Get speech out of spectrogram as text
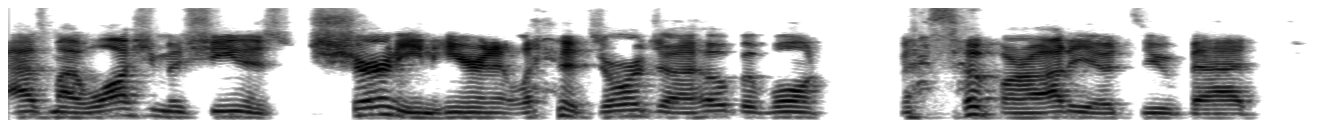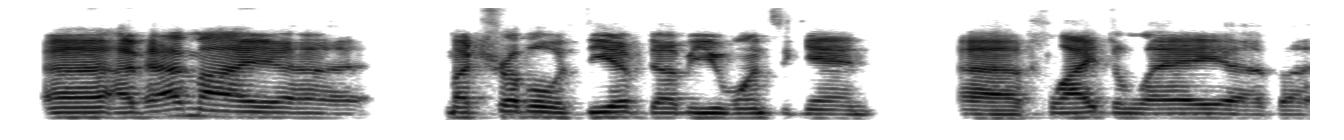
as my washing machine is churning here in Atlanta, Georgia, I hope it won't mess up our audio too bad. Uh, I've had my uh, my trouble with DFW once again. Uh, flight delay of uh,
